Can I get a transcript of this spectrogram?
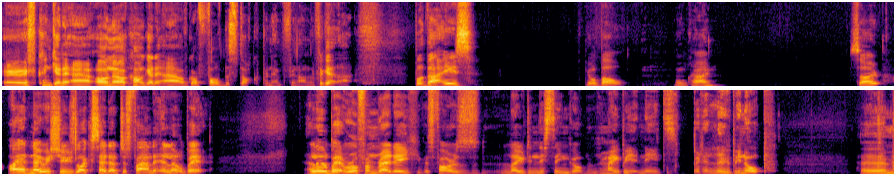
If I can get it out. Oh no, I can't get it out. I've got to fold the stock up and everything on it. Forget that. But that is your bolt. Okay. So I had no issues. Like I said, I just found it a little bit a little bit rough and ready as far as loading this thing up. Maybe it needs a bit of lubing up. Um,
